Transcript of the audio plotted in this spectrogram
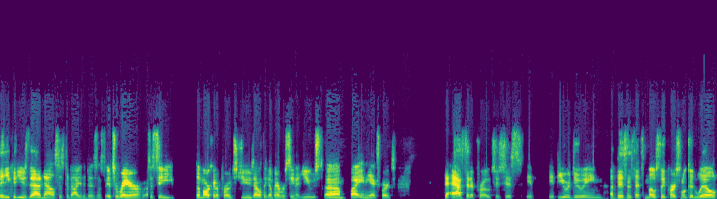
then you could use that analysis to value the business. It's rare to see the market approach used. I don't think I've ever seen it used um, by any experts. The asset approach is just if if you are doing a business that's mostly personal goodwill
